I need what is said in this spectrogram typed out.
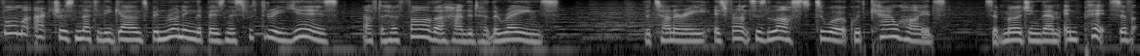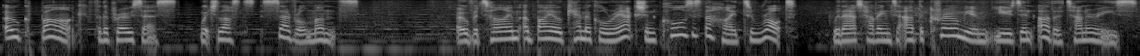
Former actress Nathalie Gal's been running the business for three years after her father handed her the reins. The tannery is France's last to work with cowhides, submerging them in pits of oak bark for the process, which lasts several months. Over time, a biochemical reaction causes the hide to rot without having to add the chromium used in other tanneries.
